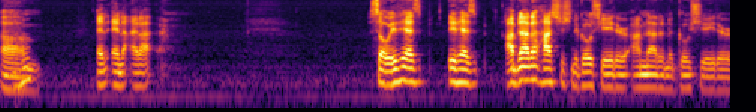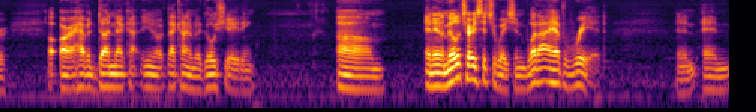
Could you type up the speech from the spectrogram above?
Um, and and and I. So it has it has. I'm not a hostage negotiator. I'm not a negotiator, or- I haven't done that kind you know that kind of negotiating. Um, and in a military situation, what I have read, and and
